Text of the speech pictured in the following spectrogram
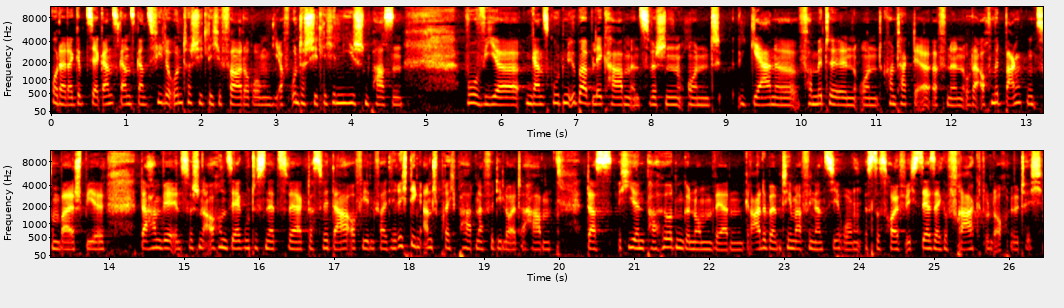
Oder da gibt's ja ganz, ganz, ganz viele unterschiedliche Förderungen, die auf unterschiedliche Nischen passen, wo wir einen ganz guten Überblick haben inzwischen und gerne vermitteln und Kontakte eröffnen oder auch mit Banken zum Beispiel. Da haben wir inzwischen auch ein sehr gutes Netzwerk, dass wir da auf jeden Fall die richtigen Ansprechpartner für die Leute haben, dass hier ein paar Hürden genommen werden. Gerade beim Thema Finanzierung ist das häufig sehr, sehr gefragt und auch nötig.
